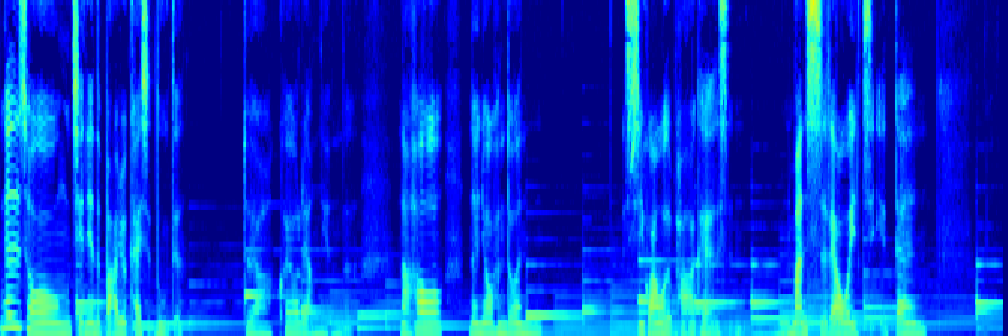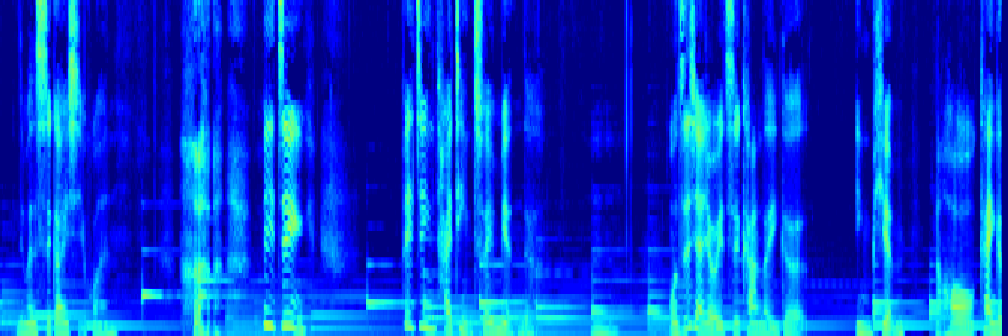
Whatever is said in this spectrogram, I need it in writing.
应该是从前年的八月开始录的。对啊，快要两年了。然后能有很多人喜欢我的 podcast。蛮始料未及，但你们是该喜欢，毕竟，毕竟还挺催眠的。嗯，我之前有一次看了一个影片，然后看一个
